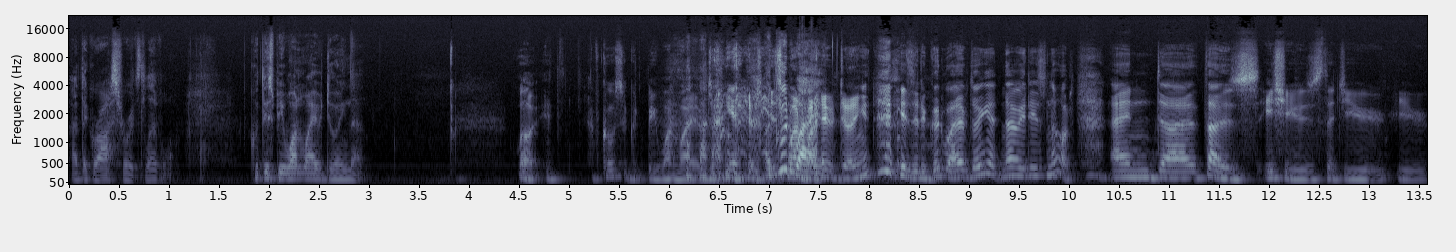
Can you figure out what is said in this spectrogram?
at the grassroots level. Could this be one way of doing that? Well, of course, it could be one way of doing it. a good one way. way. of doing it. Is it a good way of doing it? No, it is not. And uh, those issues that you you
